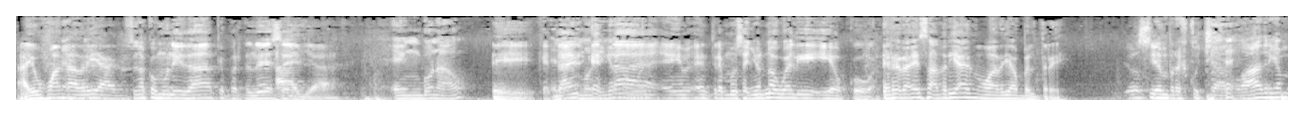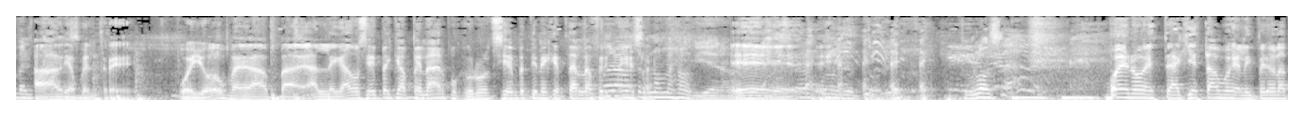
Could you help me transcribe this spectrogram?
Hay un Juan Adrián. Es una comunidad que pertenece. Ah, ya. En Bonao. Sí. Que está, que en- entre Monseñor Noel y, y Ocoa. Herrera es Adrián o Adrián Beltré. Yo siempre he escuchado a Adrián Beltrán. Adrián Beltré. Pues yo me, a- a- al legado siempre hay que apelar porque uno siempre tiene que estar la firmeza. no me jodiera. Eh. Tú lo sabes. Bueno, este, aquí estamos en el Imperio de la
